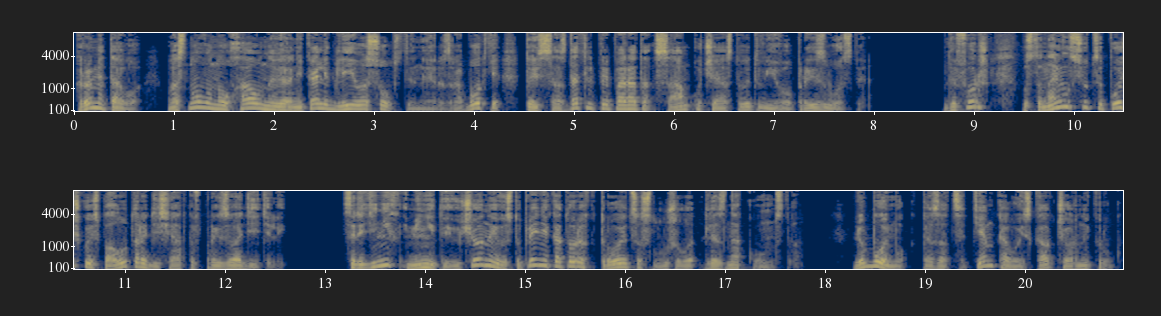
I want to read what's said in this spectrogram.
Кроме того, в основу ноу-хау наверняка легли его собственные разработки, то есть создатель препарата сам участвует в его производстве. Дефорж установил всю цепочку из полутора десятков производителей. Среди них именитые ученые, выступления которых троица слушала для знакомства. Любой мог оказаться тем, кого искал черный круг.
